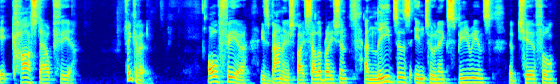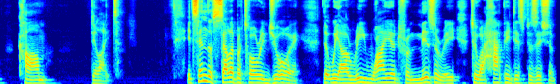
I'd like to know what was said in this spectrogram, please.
it cast out fear. Think of it. All fear is banished by celebration and leads us into an experience of cheerful, calm delight. It's in the celebratory joy that we are rewired from misery to a happy disposition,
